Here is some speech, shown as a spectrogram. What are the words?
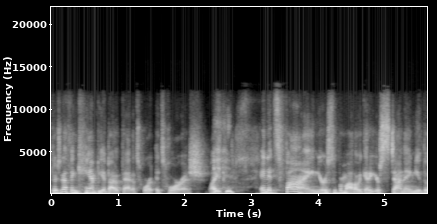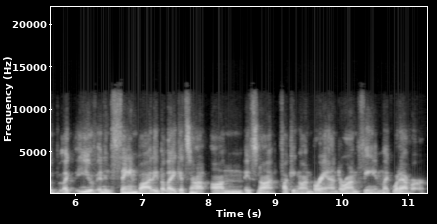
There's nothing campy about that. It's hor- it's whorish. Like. and it's fine. You're a supermodel. I get it. You're stunning. You have the like you have an insane body, but like it's not on. It's not fucking on brand or on theme. Like whatever.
